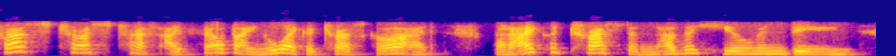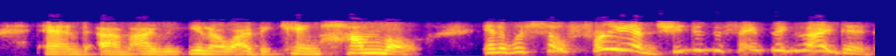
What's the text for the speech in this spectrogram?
Trust, trust, trust. I felt I knew I could trust God but I could trust another human being. And um, I, you know, I became humble. And it was so freeing. She did the same things I did.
